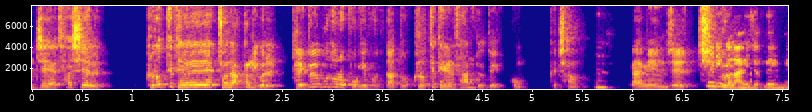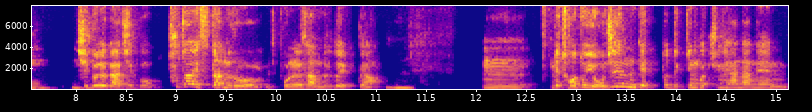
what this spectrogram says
이제 사실 그렇게 돼 저는 약간 이걸 대결 구도로 보기보다도 그렇게 되는 사람들도 있고 그쵸? 음. 그 다음에 이제 집을 아니죠. 네네. 집을 가지고 투자의 수단으로 보는 사람들도 있고요. 음. 음, 근데 저도 요즘 이제 또 느낀 것 중에 하나는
